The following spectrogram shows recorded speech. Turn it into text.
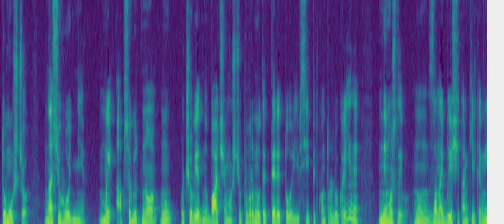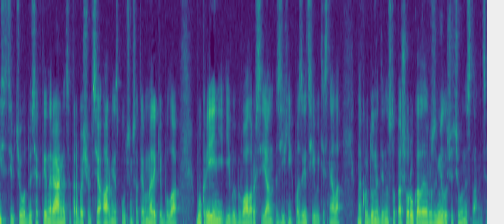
тому що на сьогодні ми абсолютно ну, очевидно бачимо, що повернути території всі під контроль України неможливо. Ну за найближчі там кілька місяців цього досягти нереально. Це треба, щоб вся армія Сполучених Штатів Америки була в Україні і вибивала росіян з їхніх позицій, витісняла на кордони 91-го року, але розуміло, що цього не станеться.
